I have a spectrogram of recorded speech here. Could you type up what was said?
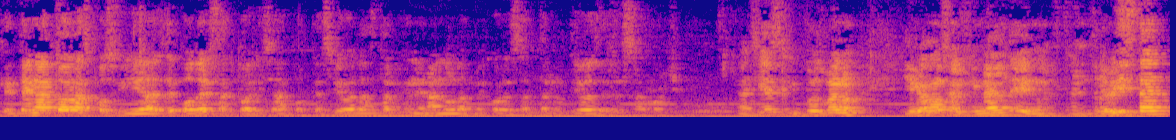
que tengan todas las posibilidades de poderse actualizar, porque así van a estar generando las mejores alternativas de desarrollo. Así es, y pues bueno, llegamos al final de nuestra entrevista.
